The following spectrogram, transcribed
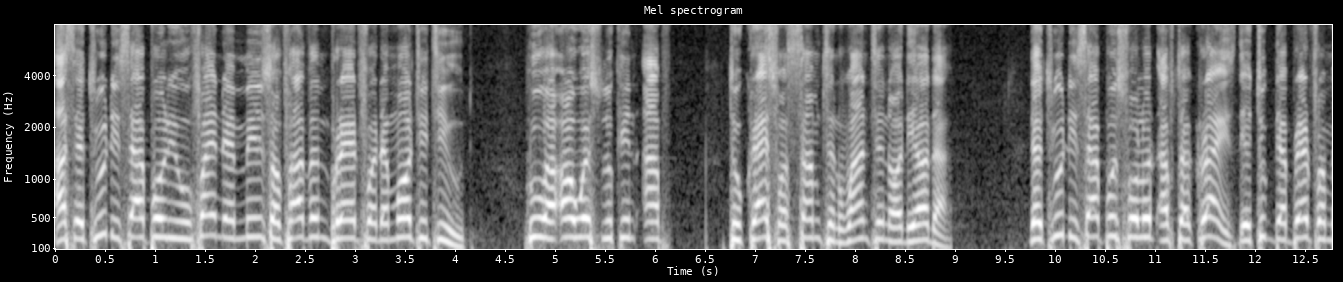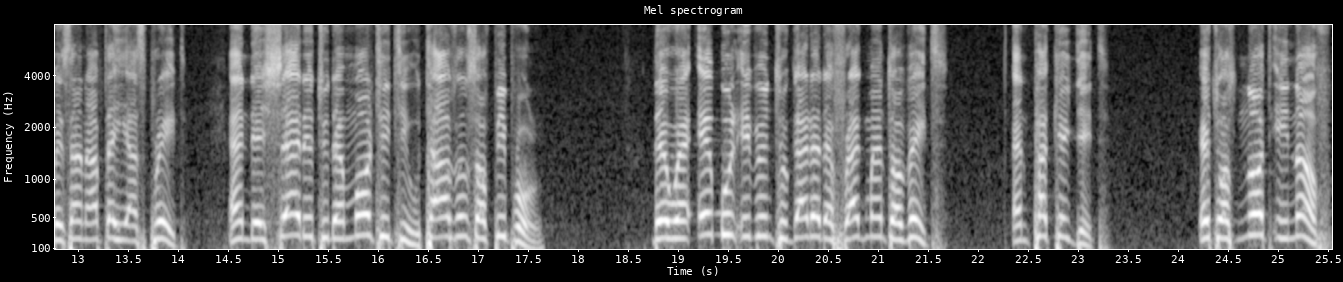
As a true disciple, you will find a means of having bread for the multitude who are always looking up to Christ for something, one thing or the other. The true disciples followed after Christ. They took the bread from his hand after he has prayed, and they shared it to the multitude, thousands of people. They were able even to gather the fragment of it and package it. It was not enough.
